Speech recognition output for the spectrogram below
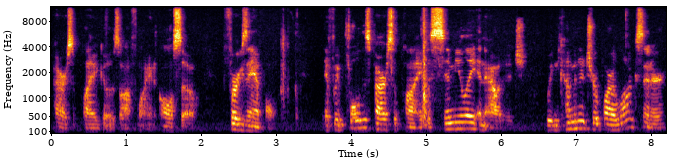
power supply goes offline also. For example, if we pull this power supply to simulate an outage, we can come into Tripwire Log Center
